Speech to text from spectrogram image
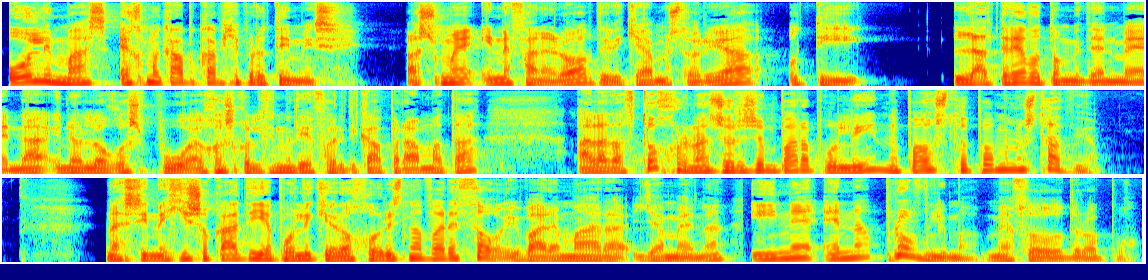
όλοι μας έχουμε κάπου κάποια προτίμηση. Α πούμε, είναι φανερό από τη δικιά μου ιστορία ότι λατρεύω το 0 με 1. Είναι ο λόγος που έχω ασχοληθεί με διαφορετικά πράγματα, αλλά ταυτόχρονα ζορίζομαι πάρα πολύ να πάω στο επόμενο στάδιο. Να συνεχίσω κάτι για πολύ καιρό χωρίς να βαρεθώ. Η βαρεμάρα για μένα είναι ένα πρόβλημα με αυτόν τον τρόπο.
